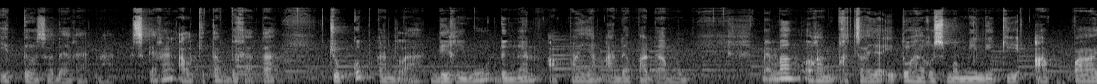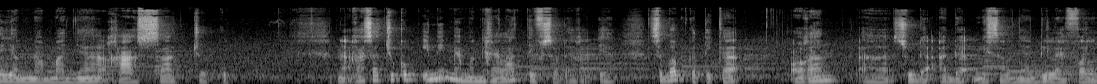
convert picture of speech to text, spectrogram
itu saudara. Nah sekarang Alkitab berkata, cukupkanlah dirimu dengan apa yang ada padamu Memang orang percaya itu harus memiliki apa yang namanya rasa cukup. Nah, rasa cukup ini memang relatif, saudara ya. Sebab ketika orang uh, sudah ada misalnya di level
